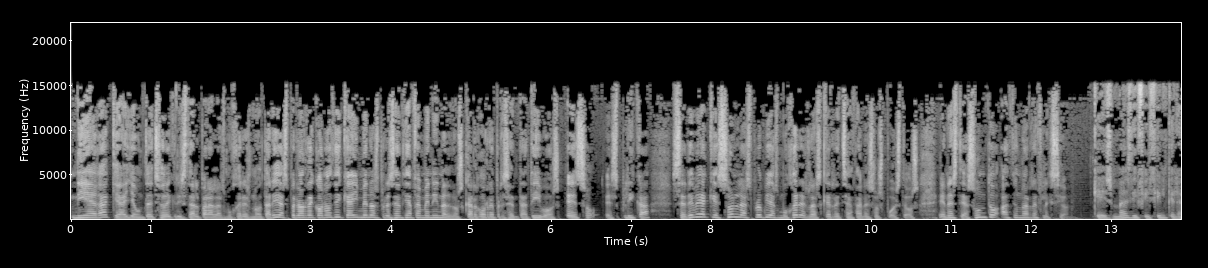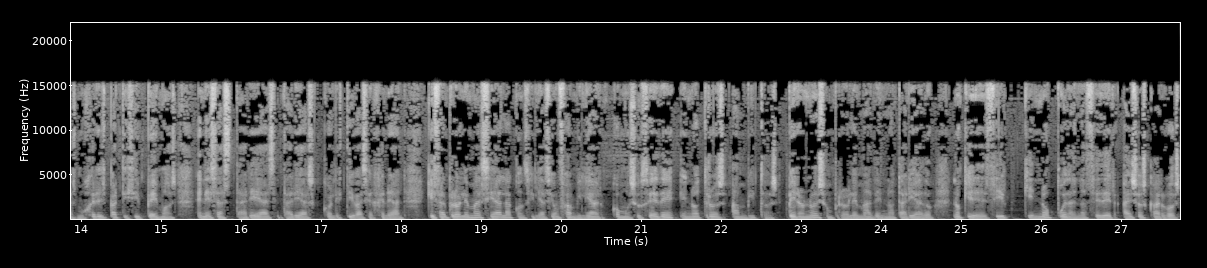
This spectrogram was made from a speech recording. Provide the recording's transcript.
Niega que haya un techo de cristal para las mujeres notarias, pero reconoce que hay menos presencia femenina en los cargos representativos. Eso, explica, se debe a que son las propias mujeres las que rechazan esos puestos. En este asunto hace una reflexión. Que es más difícil que las mujeres participemos en esas tareas, tareas colectivas en general. Quizá el problema sea la conciliación familiar, como sucede en otros ámbitos, pero no es un problema del notariado. No quiere decir que no puedan acceder a esos cargos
